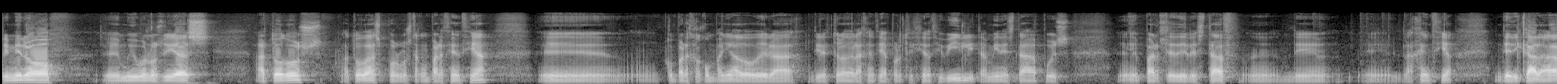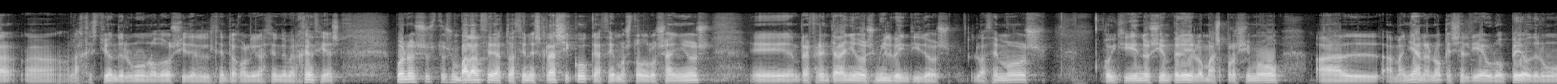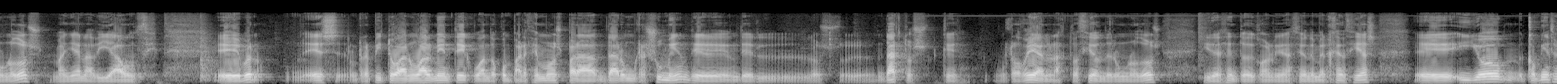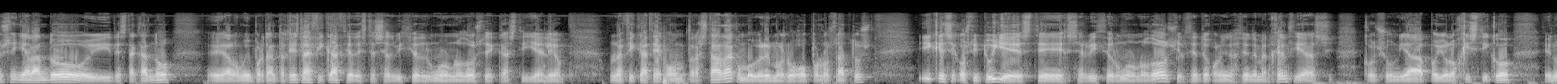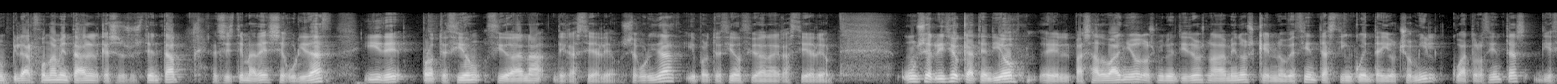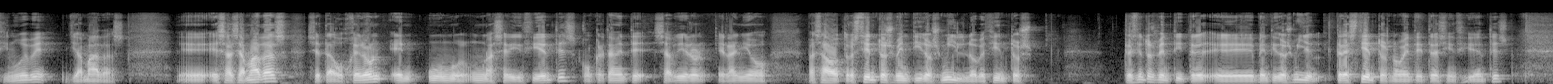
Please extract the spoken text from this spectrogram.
Primero, eh, muy buenos días a todos, a todas, por vuestra comparecencia. Eh, comparezco acompañado de la directora de la Agencia de Protección Civil y también está pues eh, parte del staff eh, de la agencia dedicada a la gestión del 112 y del Centro de Coordinación de Emergencias. Bueno, esto es un balance de actuaciones clásico que hacemos todos los años referente al año 2022. Lo hacemos coincidiendo siempre lo más próximo al, a mañana, ¿no? que es el Día Europeo del 112, mañana día 11. Eh, bueno, es, repito, anualmente cuando comparecemos para dar un resumen de, los eh, datos que rodean la actuación del 112 y del Centro de Coordinación de Emergencias. Eh, y yo comienzo señalando y destacando algo muy importante, que es la eficacia de este servicio del 112 de Castilla y León. Una eficacia contrastada, como veremos luego por los datos, y que se constituye este servicio del 112 y el Centro de Coordinación de Emergencias, con su unidad de apoyo logístico, en un pilar fundamental en el que se sustenta el sistema de seguridad y de protección ciudadana de Castilla y León. Seguridad y protección ciudadana de Castilla y León. Un servicio que atendió el pasado año 2022 nada menos que 958.419 llamadas. Eh, esas llamadas se tradujeron en una serie de incidentes, concretamente se abrieron el año pasado 322.900 322.393 incidentes,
